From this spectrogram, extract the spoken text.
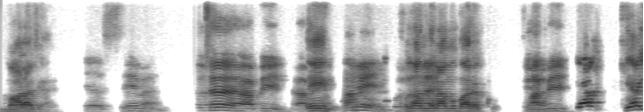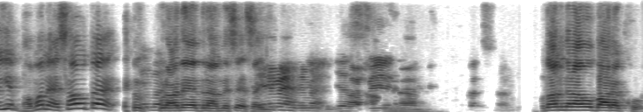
मारा जाएगा अच्छा आमीन आमीन। खुदा का नाम मुबारक हो। क्या क्या ये भवन ऐसा होता है? पुराने ऐतनामे से ऐसा ही। खुदा का नाम मुबारक हो।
